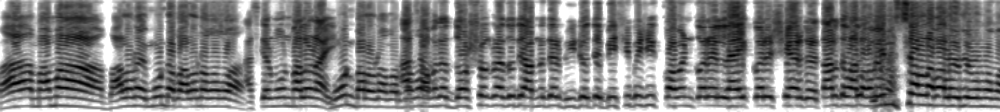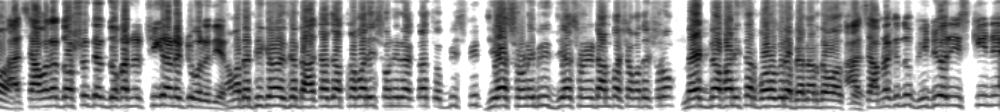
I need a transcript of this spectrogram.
বা মামা ভালো নাই মনটা ভালো না মামা। আজকের মন ভালো নাই? মন ভালো না আমার আচ্ছা মামা আমাদের দর্শকরা যদি আপনাদের ভিডিওতে বেশি বেশি কমেন্ট করে লাইক করে শেয়ার করে তাহলে তো ভালো হবে ইনশাআল্লাহ ভালো হয়ে যাব মামা। আচ্ছা আমাদের দর্শকদের দোকানের ঠিকানাটা একটু বলে দিন আমাদের ঠিকানা হচ্ছে ঢাকা যাত্রাবাড়ি শনির একটা চব্বিশ ফিট জিয়া শনি ব্রিজ জিয়া শনি ডান পাশে আমাদের শোরুম। মেঘনা ফার্নিচার বড় করে ব্যানার দেওয়া আছে। আচ্ছা আমরা কিন্তু ভিডিওর স্ক্রিনে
